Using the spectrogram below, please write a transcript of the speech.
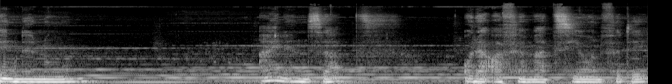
Finde nun einen Satz oder Affirmation für dich,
